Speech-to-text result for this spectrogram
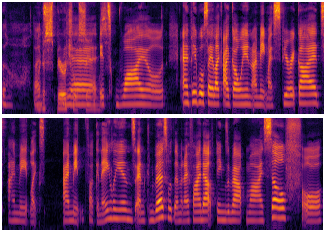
Oh, like a spiritual yeah, Sims. it's wild. And people say like I go in, I meet my spirit guides, I meet like I meet fucking aliens and converse with them, and I find out things about myself or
